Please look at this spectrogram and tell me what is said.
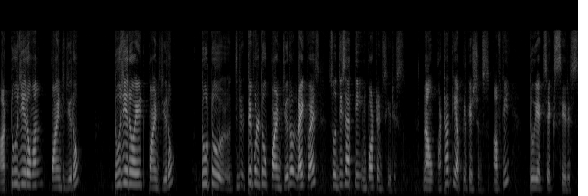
uh, 201.0, 208.0, 222.0 likewise. So, these are the important series. Now, what are the applications of the 2xx series?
